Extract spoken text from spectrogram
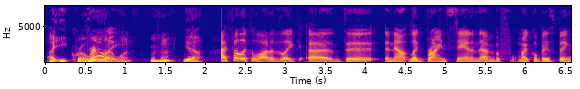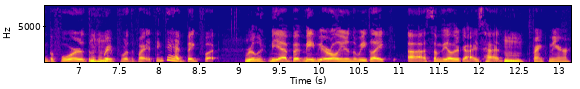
I eat crow on that one. hmm Yeah, I felt like a lot of like uh the announce like Brian Stann and them before Michael Bisping before the Mm-hmm. right before the fight. I think they had Bigfoot. really. Yeah, but maybe earlier in the week, like uh, some of the other guys had Hmm. Frank Mir.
